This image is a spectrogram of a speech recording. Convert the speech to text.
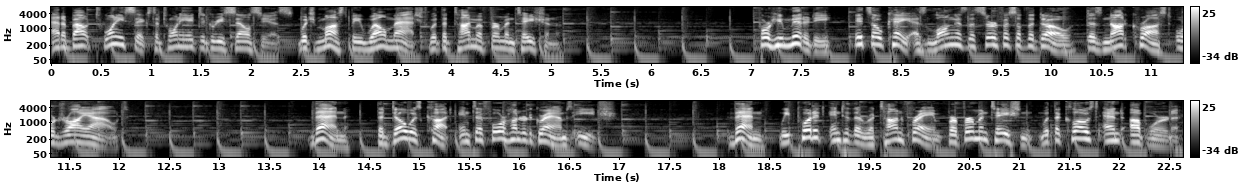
at about 26 to 28 degrees Celsius, which must be well matched with the time of fermentation. For humidity, it's okay as long as the surface of the dough does not crust or dry out. Then, the dough is cut into 400 grams each. Then, we put it into the rattan frame for fermentation with the closed end upward.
